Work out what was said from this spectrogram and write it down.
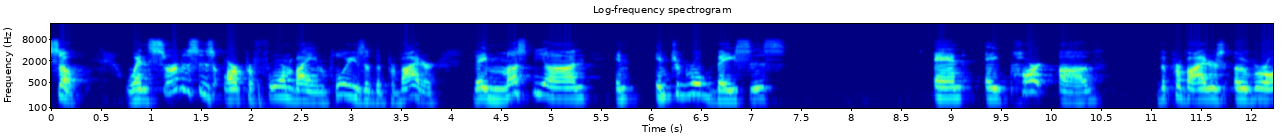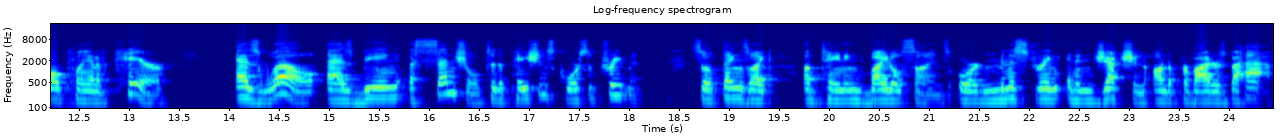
So, when services are performed by employees of the provider, they must be on an integral basis and a part of the provider's overall plan of care, as well as being essential to the patient's course of treatment. So, things like obtaining vital signs or administering an injection on the provider's behalf.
